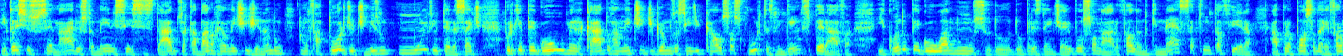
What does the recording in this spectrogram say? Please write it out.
Então, esses cenários também, esses dados, acabaram realmente gerando um, um fator de otimismo muito interessante, porque pegou o mercado realmente, digamos assim, de calças curtas, ninguém esperava. E quando pegou o anúncio do, do presidente Jair Bolsonaro falando que nessa quinta-feira a proposta da reforma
